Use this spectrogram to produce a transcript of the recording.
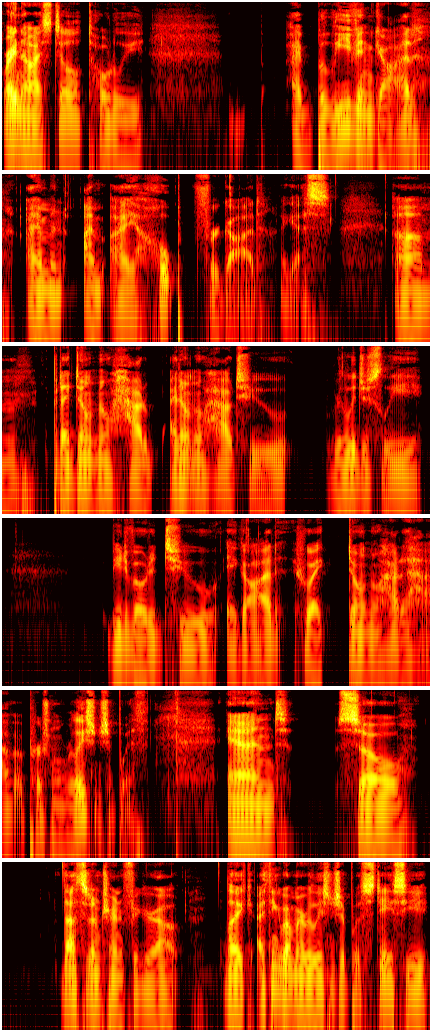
right now I still totally I believe in God. I'm an I'm I hope for God, I guess. Um but I don't know how to I don't know how to religiously be devoted to a God who I don't know how to have a personal relationship with. And so that's what I'm trying to figure out. Like I think about my relationship with Stacy.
